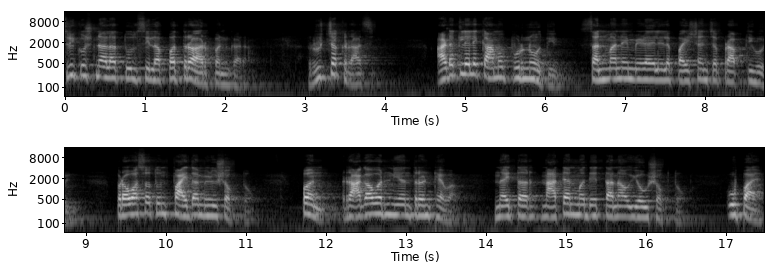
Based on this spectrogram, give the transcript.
श्रीकृष्णाला तुलसीला पत्र अर्पण करा. रुचक राशी. अडकलेले कामं पूर्ण होतील सन्माने मिळालेल्या पैशांच्या प्राप्ती होईल प्रवासातून फायदा मिळू शकतो. पण रागावर नियंत्रण ठेवा नाहीतर नात्यांमध्ये तणाव येऊ शकतो. उपाय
